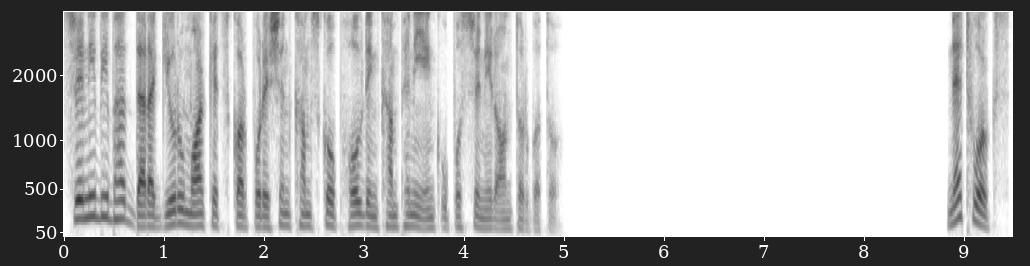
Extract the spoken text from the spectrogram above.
শ্রেণীবিভাগ দ্বারা গিউরু মার্কেটস কর্পোরেশন খামস্কোপ হোল্ডিং কোম্পানি ইঙ্ক উপশ্রেণীর অন্তর্গত। নেটওয়ার্কস,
